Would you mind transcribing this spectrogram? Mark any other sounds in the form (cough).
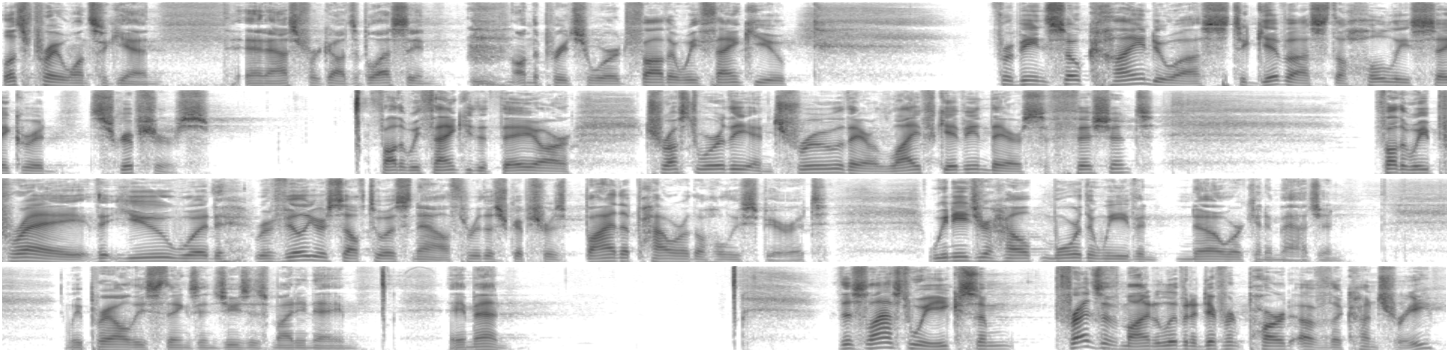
Let's pray once again and ask for God's blessing (clears throat) on the preached word. Father, we thank you for being so kind to us to give us the holy, sacred scriptures. Father, we thank you that they are trustworthy and true, they are life giving, they are sufficient. Father, we pray that you would reveal yourself to us now through the scriptures by the power of the Holy Spirit. We need your help more than we even know or can imagine. And we pray all these things in Jesus' mighty name. Amen. This last week, some friends of mine who live in a different part of the country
